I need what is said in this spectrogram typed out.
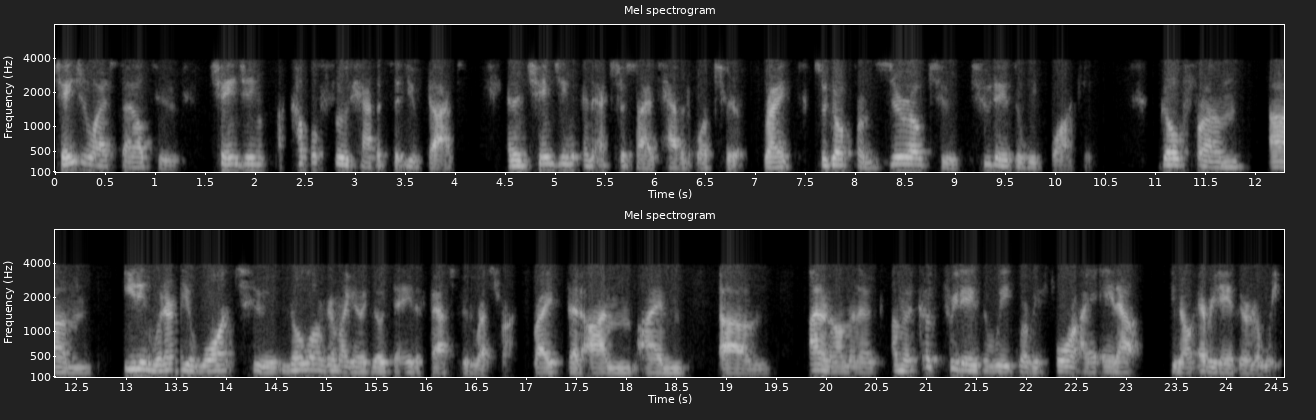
Change your lifestyle to changing a couple food habits that you've got and then changing an exercise habit or two, right? So go from zero to two days a week walking. Go from um, eating whatever you want to no longer am I going to go to a fast food restaurant, right? That I'm I'm um, I don't know I'm gonna I'm gonna cook three days a week where before I ate out you know every day during a week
